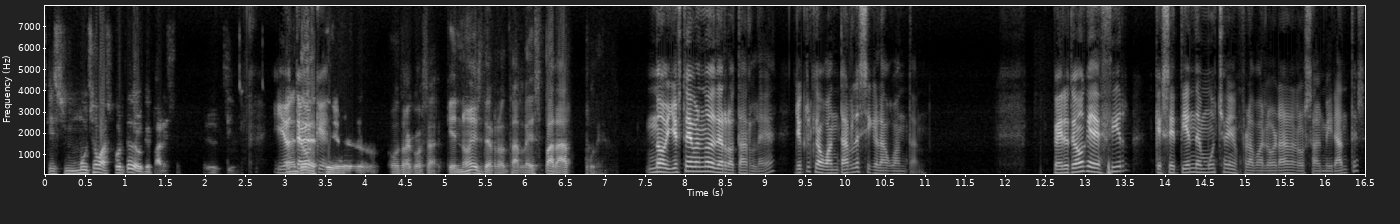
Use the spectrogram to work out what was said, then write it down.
que es mucho más fuerte de lo que parece el tío. Yo También tengo que... decir otra cosa, que no es derrotarle, es pararle. No, yo estoy hablando de derrotarle, ¿eh? Yo creo que aguantarle sí que le aguantan. Pero tengo que decir que se tiende mucho a infravalorar a los almirantes.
